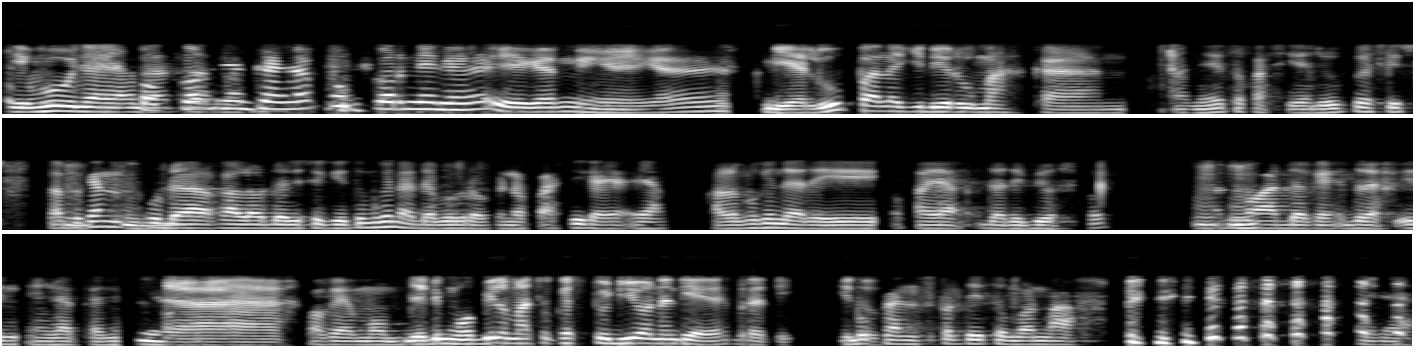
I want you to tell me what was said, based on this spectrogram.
Ibunya yang popcornnya kak popcornnya kak ya kan ya kan dia lupa lagi di rumah kan Makanya itu kasihan juga sih. Tapi kan Mm-mm. udah kalau dari segitu mungkin ada beberapa inovasi kayak yang kalau mungkin dari kayak dari bioskop kan Mm-mm. mau ada kayak drive-in yang katanya ya pakai mobil. jadi mobil masuk ke studio nanti ya berarti gitu Bukan seperti itu, mohon maaf. ya.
